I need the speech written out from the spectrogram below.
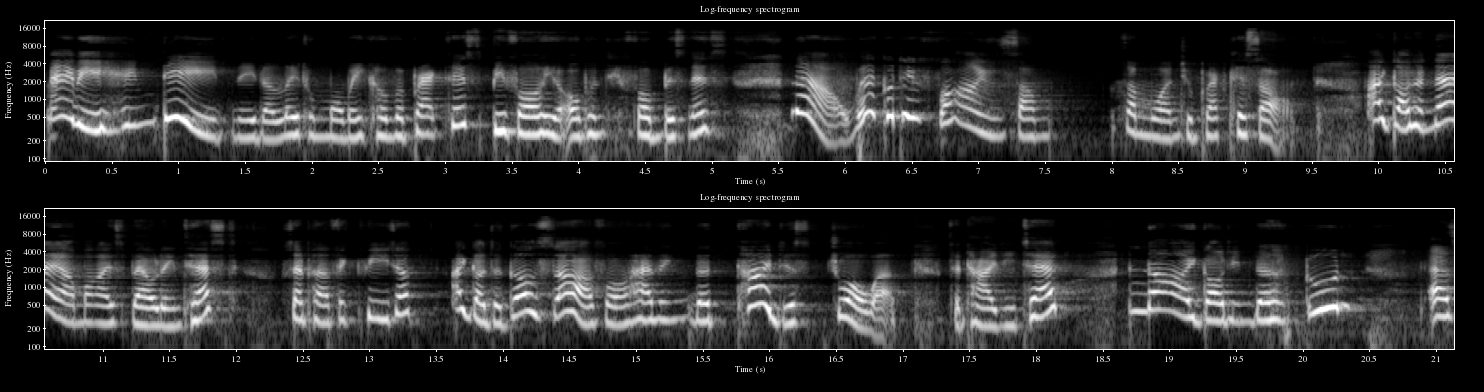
Maybe he indeed need a little more makeover practice before he opened for business. Now, where could he find some someone to practice on? I got an A on my spelling test, said Perfect Peter. I got a gold star for having the tidiest drawer, said Tidy Ted. And I got in the good as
